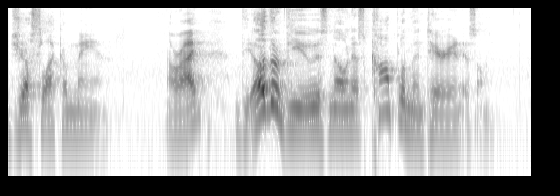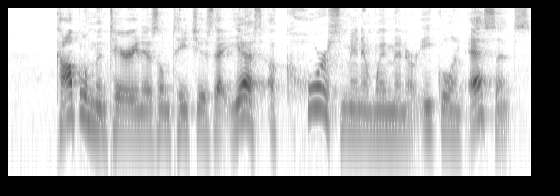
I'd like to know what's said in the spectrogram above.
just like a man. All right? The other view is known as complementarianism. Complementarianism teaches that, yes, of course, men and women are equal in essence,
